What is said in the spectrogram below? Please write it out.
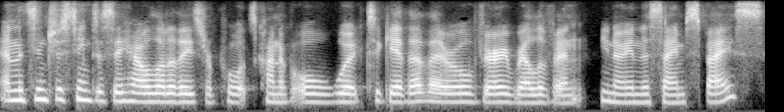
And it's interesting to see how a lot of these reports kind of all work together. They're all very relevant, you know, in the same space.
